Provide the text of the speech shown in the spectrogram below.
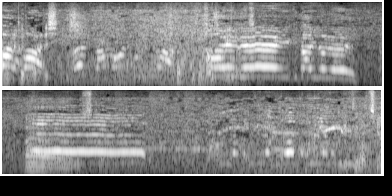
মুহূর্তের মধ্যে শেষ। সব কিছু শেষ হয়ে যাচ্ছে। হ্যাঁ দেখতে পাচ্ছেন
